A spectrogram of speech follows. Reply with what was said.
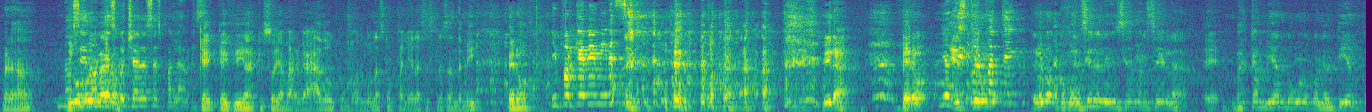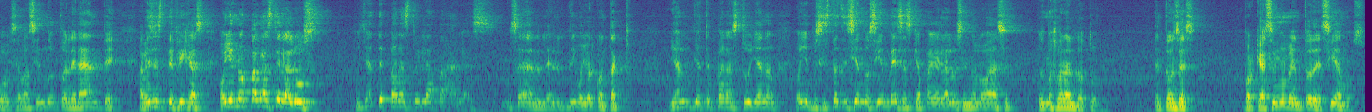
¿verdad? No sé dónde he escuchado esas palabras. Que, que, digan que soy amargado, como algunas compañeras expresan de mí, pero... ¿Y por qué me miras? Mira, pero es que uno, como decía la licenciada Marcela, eh, va cambiando uno con el tiempo y se va haciendo tolerante. A veces te fijas, oye, no apagaste la luz, pues ya te paras tú y la apagas. O sea, digo yo el contacto. Ya, ya te paras tú, ya no. Oye, pues si estás diciendo 100 veces que apague la luz y no lo hace, pues mejorando tú. Entonces, porque hace un momento decíamos,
